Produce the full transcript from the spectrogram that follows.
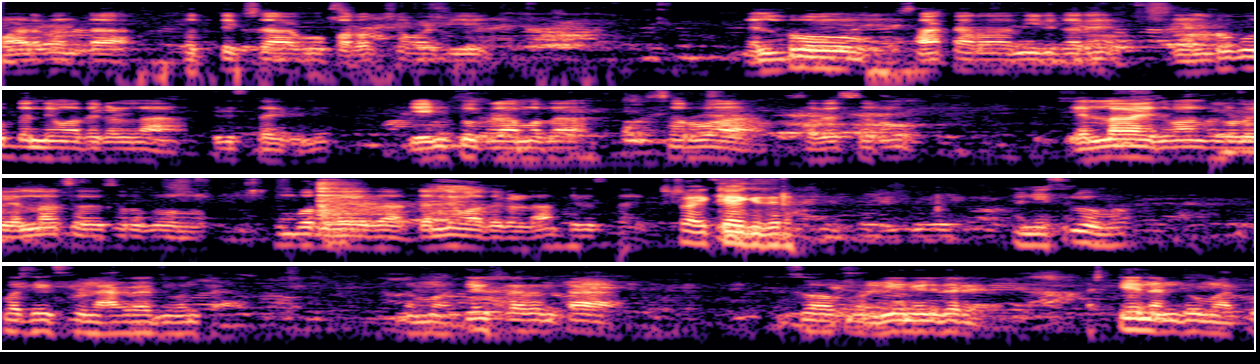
ಮಾಡಿದಂಥ ಪ್ರತ್ಯಕ್ಷ ಹಾಗೂ ಪರೋಕ್ಷವಾಗಿ ಎಲ್ಲರೂ ಸಹಕಾರ ನೀಡಿದ್ದಾರೆ. ಎಲ್ರಿಗೂ ಧನ್ಯವಾದಗಳನ್ನ ತಿಳಿಸ್ತಾ ಇದ್ದೀನಿ. ಎಂಟು ಗ್ರಾಮದ ಸರ್ವ ಸದಸ್ಯರು ಎಲ್ಲ ಯಜಮಾನರುಗಳು ಎಲ್ಲ ಸದಸ್ಯರಿಗೂ ತುಂಬ ಹೃದಯದ ಧನ್ಯವಾದಗಳನ್ನ ತಿಳಿಸ್ತಾ ಇದ್ದೀನಿ. ಸ್ಟ್ರೈಕ್ ಆಗಿದ್ದೀರಾ? ನನ್ನ ಹೆಸರು ಉಪಾಧ್ಯಕ್ಷರು ನಾಗರಾಜು ಅಂತ. ನಮ್ಮ ಅಧ್ಯಕ್ಷರಾದಂಥ ವಿಶ್ವಪ್ಪ ಏನು ಹೇಳಿದ್ದಾರೆ ಅಷ್ಟೇ ನಂದು ಮಾತು.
